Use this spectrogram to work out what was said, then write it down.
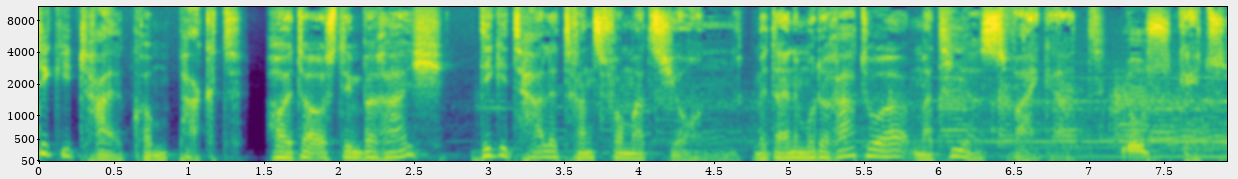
Digital Kompakt. Heute aus dem Bereich digitale Transformation mit deinem Moderator Matthias Weigert. Los geht's.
